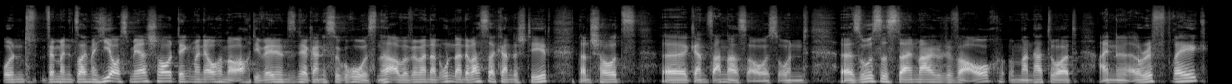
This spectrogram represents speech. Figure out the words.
Und wenn man sag ich mal, hier aufs Meer schaut, denkt man ja auch immer, ach, die Wellen sind ja gar nicht so groß. Ne? Aber wenn man dann unten an der Wasserkante steht, dann schaut es äh, ganz anders aus. Und äh, so ist es da in Margaret River auch. Man hat dort einen Rift Break,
